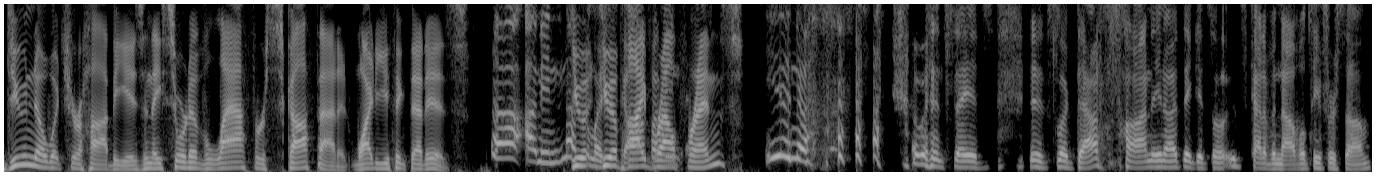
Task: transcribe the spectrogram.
do know what your hobby is, and they sort of laugh or scoff at it. Why do you think that is? Uh, I mean, do you, so do you have highbrow I mean, friends? Yeah, no, I wouldn't say it's it's looked down upon. You know, I think it's a, it's kind of a novelty for some.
